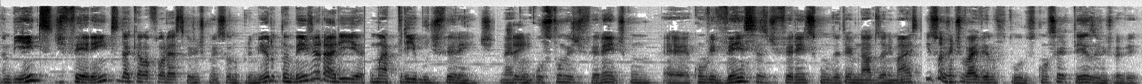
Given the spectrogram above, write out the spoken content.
ambientes diferentes daquela floresta que a gente conheceu no primeiro, também geraria uma tribo diferente, né? Sim. Com costumes diferentes, com é, convivências diferentes com determinados animais. Isso a gente vai ver no futuro, com certeza a gente vai ver.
